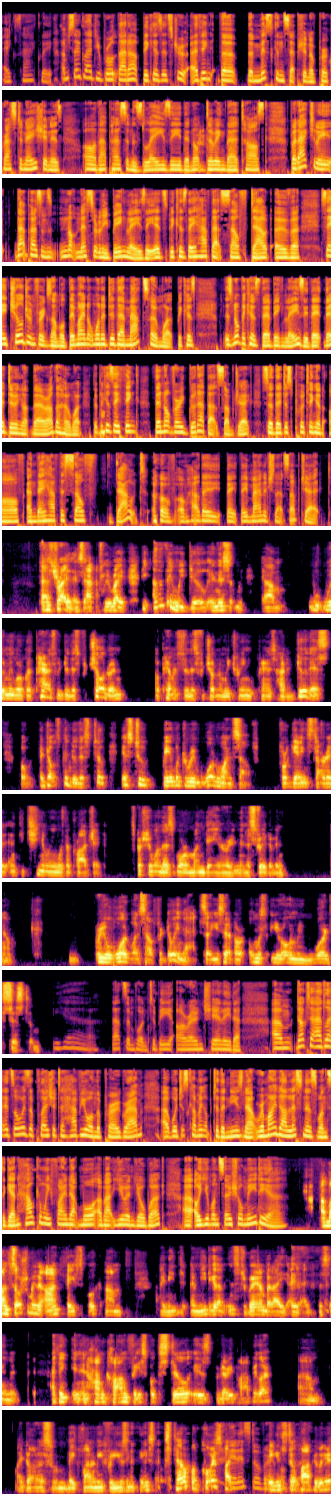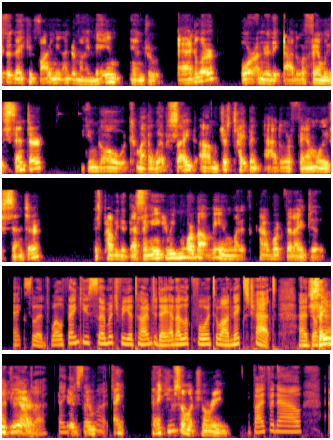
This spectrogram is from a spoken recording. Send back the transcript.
Exactly. I'm so glad you brought that up because it's true. I think the the misconception of procrastination is, oh, that person is lazy, they're not doing their task. But actually, that person's not necessarily being lazy. It's because they have that self-doubt over say children for example, they might not want to do their maths homework because it's not because they're being lazy, they they're doing up their other homework, but because they think they're not very good at that subject, so they're just putting it off and they have this self-doubt of of how they they, they manage that subject. That's right. That's absolutely right. The other thing we do, and this, um, when we work with parents, we do this for children, or parents do this for children. We train parents how to do this, but adults can do this too, is to be able to reward oneself for getting started and continuing with a project, especially one that's more mundane or administrative and, you know, reward oneself for doing that. So you set up a, almost your own reward system. Yeah, that's important to be our own cheerleader. Um, Dr. Adler, it's always a pleasure to have you on the program. Uh, we're just coming up to the news now. Remind our listeners once again how can we find out more about you and your work? Uh, are you on social media? I'm on social media on Facebook. Um, I need I need to get on Instagram, but I I, I same. I think in, in Hong Kong, Facebook still is very popular. Um, my daughters make fun of me for using Facebook still, of course, but it is still I very think it's still popular here. So they can find me under my name, Andrew Adler, or under the Adler Family Center. You can go to my website. Um, just type in Adler Family Center. It's probably the best thing, and you can read more about me and what kind of work that I do. Excellent. Well, thank you so much for your time today, and I look forward to our next chat. Uh, Dr. Same Andrea here. Adler. Thank it's you so been, much. Thank, thank you so much, Noreen. Bye for now. And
